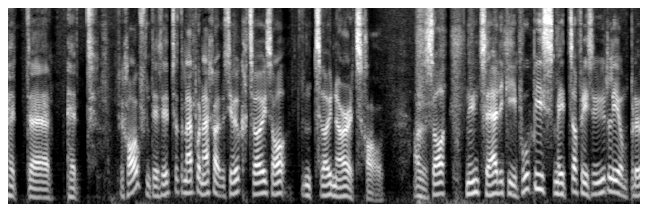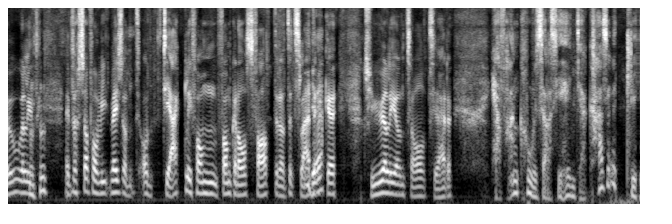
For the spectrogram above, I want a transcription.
hat, äh, hat verkauft und die sitzen daneben und dann sind wirklich zwei, so, zwei Nerds gekommen. Also so 19-jährige Bubis mit so Frisürli und Brülli. Einfach so von, weißt, und, und die Jäckli vom, vom Grossvater oder das Lederige, die Schüle und so. Haben, ja Frankhauser, Sie haben ja Kassettli.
